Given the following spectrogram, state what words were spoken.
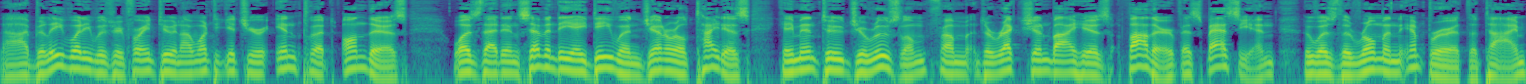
Now, I believe what he was referring to, and I want to get your input on this, was that in 70 AD, when General Titus came into Jerusalem from direction by his father, Vespasian, who was the Roman emperor at the time,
